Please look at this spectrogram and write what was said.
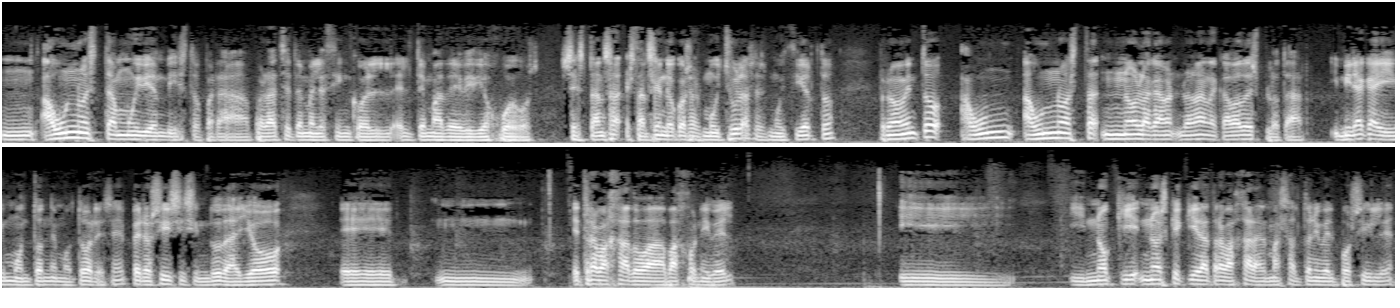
mm, aún no está muy bien visto para, para HTML5 el, el, tema de videojuegos. Se están, están siendo cosas muy chulas, es muy cierto, pero de momento aún, aún no, está, no, lo, han acabado de explotar. Y mira que hay un montón de motores, ¿eh? pero sí, sí, sin duda. Yo mm, he trabajado a bajo nivel y, y no, no es que quiera trabajar al más alto nivel posible,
